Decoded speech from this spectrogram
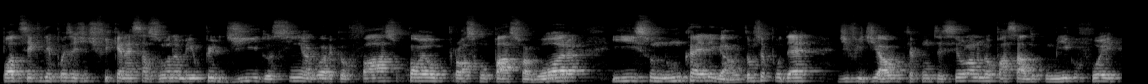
Pode ser que depois a gente fique nessa zona meio perdido, assim, agora que eu faço, qual é o próximo passo agora, e isso nunca é legal. Então, se eu puder dividir algo que aconteceu lá no meu passado comigo, foi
